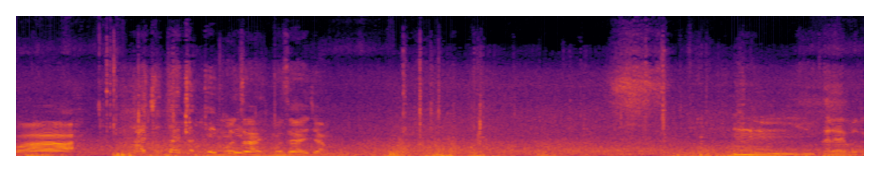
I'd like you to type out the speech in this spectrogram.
वा ताजे ताजे खेकडे. मजा आहे मजा आहे जाम हम्म, खरं आहे बघा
